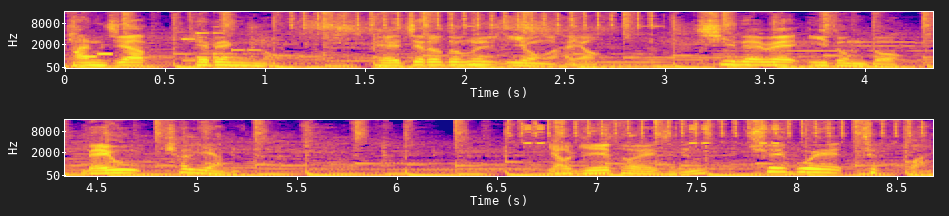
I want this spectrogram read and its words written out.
단지 앞 개백로, 배제로 등을 이용하여 시내외 이동도 매우 편리합니다. 여기에 더해지는 최고의 특권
